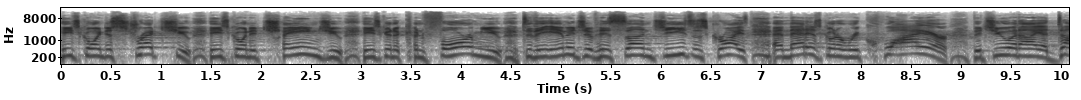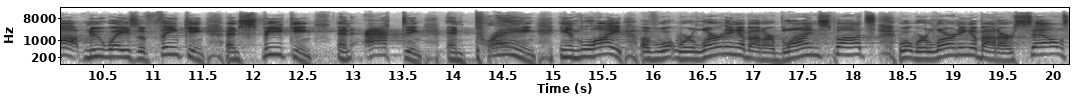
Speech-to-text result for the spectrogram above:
He's going to stretch you, He's going to change you, He's going to conform you to the image of His Son, Jesus Christ. And that is going to require that you and I adopt new ways of thinking and speaking and acting and praying in light of what we're learning about our blind spots, what we're learning about ourselves,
